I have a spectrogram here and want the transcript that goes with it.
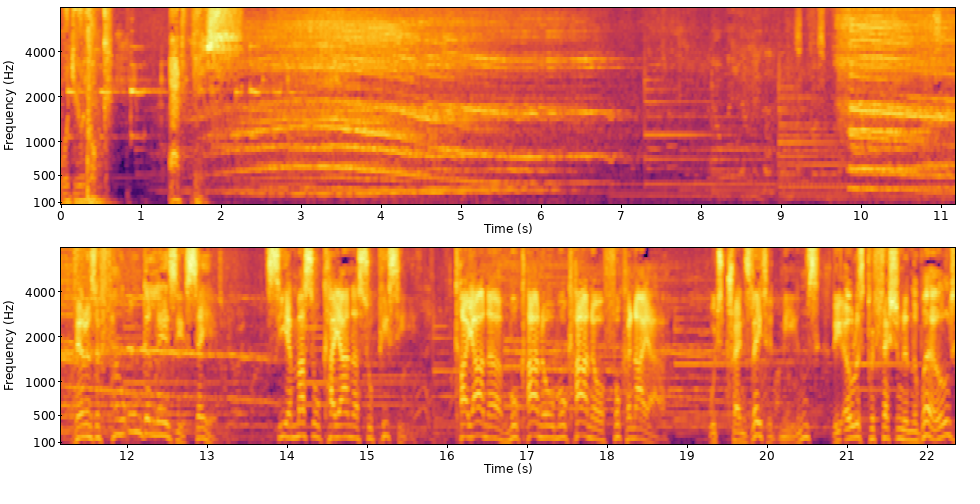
Would you look at this? There is a Faungalezi saying, Siamasu Kayana Supisi, Kayana Mukano Mukano Fukanaya. which translated means the oldest profession in the world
